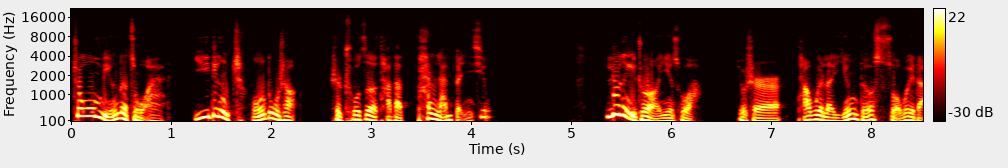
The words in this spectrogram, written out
周明的作案一定程度上是出自他的贪婪本性。另一重要因素啊，就是他为了赢得所谓的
